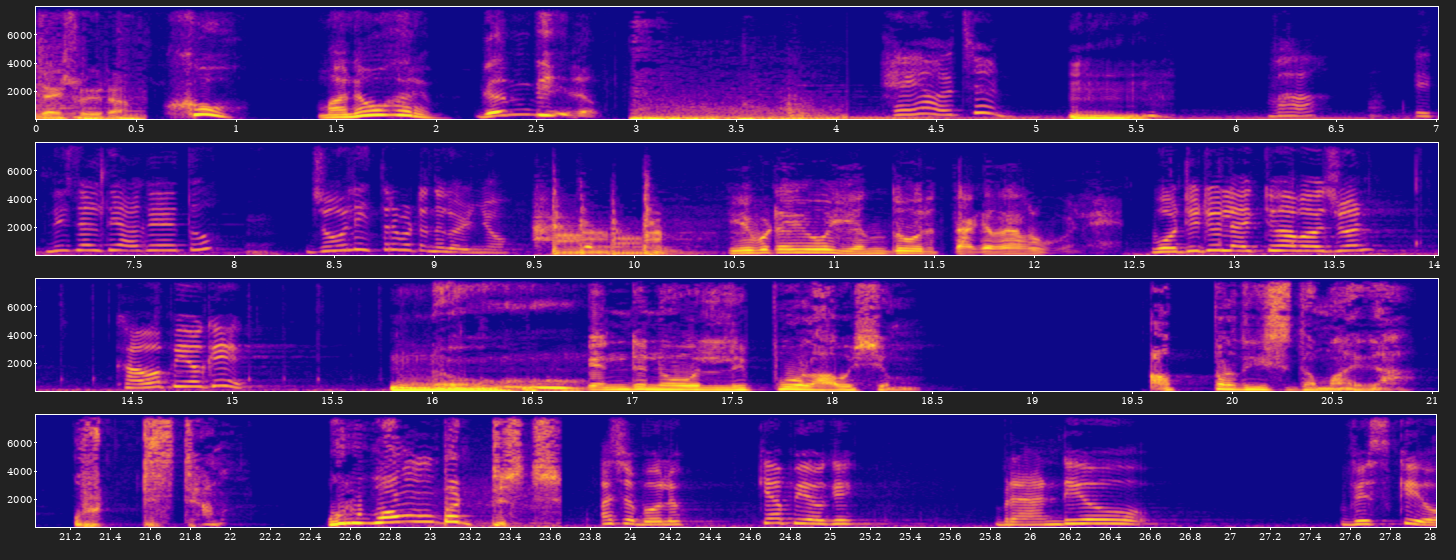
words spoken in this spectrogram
ജയ് ശ്രീറാം. ഹോ മനോഹരം. ഗംഭീരം. ഹേ അർജുൻ. വാ ഇത്നി ജൽദി ആ ഗയ ജോലി ഇത്ര പെട്ടെന്ന് കഴിഞ്ഞോ? എവിടെയോ എന്തോ ഒരു തകരാറ് പോലെ. What did you like to have Arjun? ഖാവോ പിയോഗേ എന്റെ നോവലിൽ ഇപ്പോൾ ആവശ്യം അപ്രതീക്ഷിതമായ ഒരു ട്വിസ്റ്റാണ് ഒരു വമ്പൻ ട്വിസ്റ്റ് अच्छा बोलो क्या पियोगे ब्रांडियो विस्कीयो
